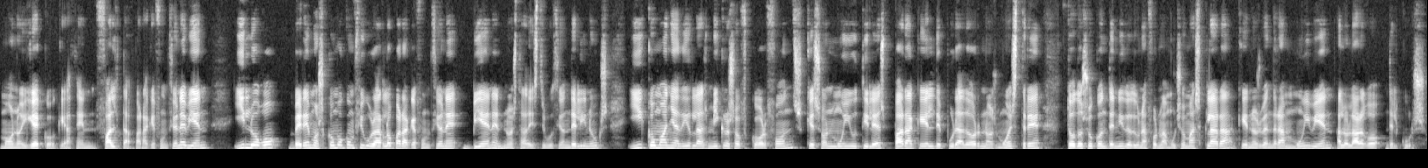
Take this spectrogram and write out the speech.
Mono y Gecko que hacen falta para que funcione bien y luego veremos cómo configurarlo para que funcione bien en nuestra distribución de Linux y cómo añadir las Microsoft Core Fonts que son muy útiles para que el depurador nos muestre todo su contenido de una forma mucho más clara que nos vendrá muy bien a lo largo del curso.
